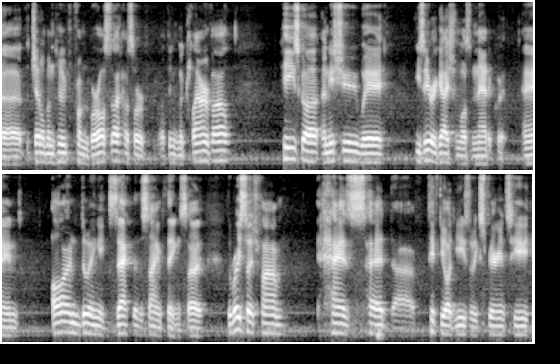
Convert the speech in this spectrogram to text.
uh, the gentleman who from the Barossa, I I think McLaren Vale, he's got an issue where his irrigation wasn't adequate. And I'm doing exactly the same thing. So the research farm has had uh, 50 odd years of experience here.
